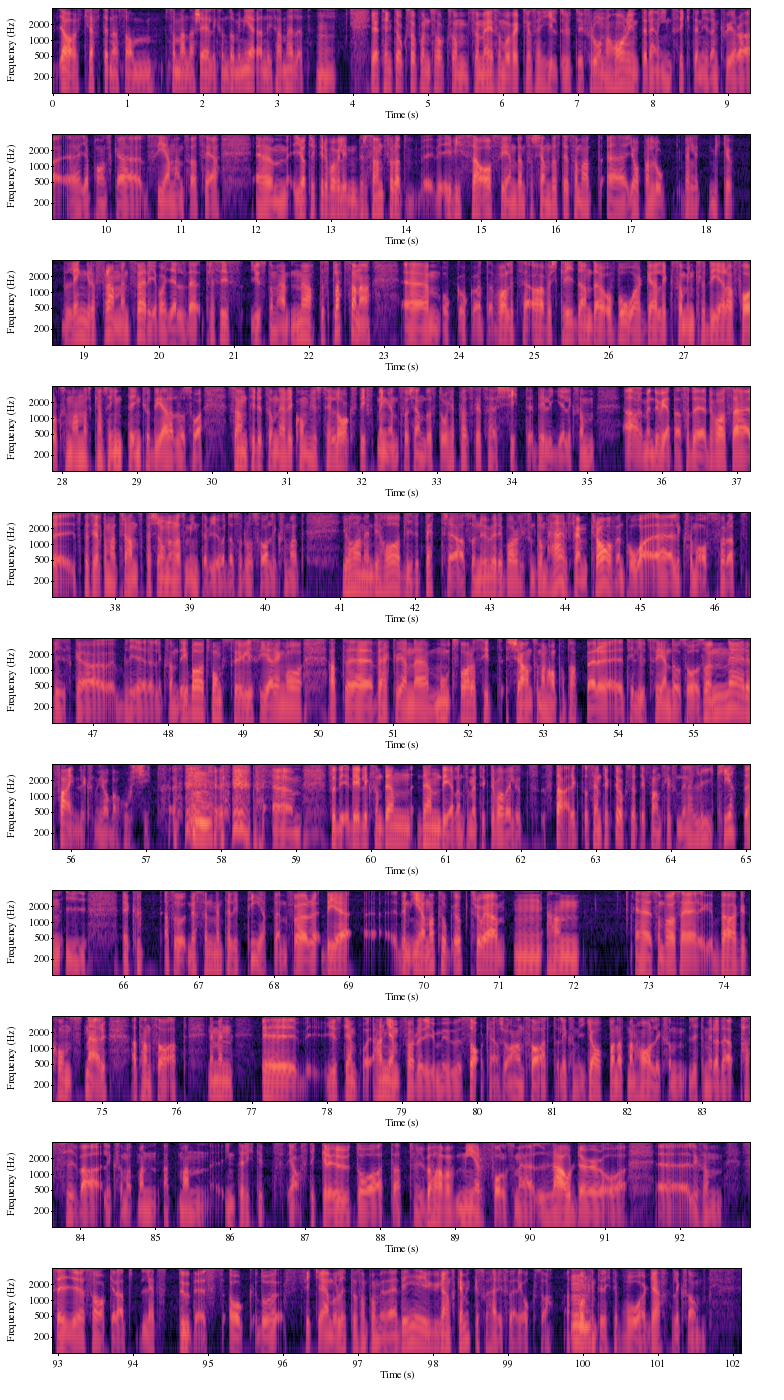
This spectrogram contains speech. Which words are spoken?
ja, krafterna som, som annars är liksom dominerande i samhället. Mm. Jag tänkte också på en sak som för mig som var verkligen så helt utifrån och har inte den insikten i den queera eh, japanska scenen så att säga. Um, jag tyckte det var väldigt intressant för att eh, i vissa avseenden så kändes det som att eh, Japan låg väldigt mycket längre fram än Sverige vad gällde precis just de här mötesplatserna um, och, och att vara lite så här överskridande och våga liksom inkludera folk som annars kanske inte är inkluderade och så. Samtidigt som när det kom just till lagstiftningen så kändes då helt plötsligt så här shit, det ligger liksom, ja men du vet alltså det, det var så här, speciellt de här transpersonerna som intervjuades och då sa liksom att ja men det har blivit bättre, alltså nu är det bara liksom de här fem kraven på eh, liksom oss för att vi ska bli liksom, det är bara tvångssterilisering och att eh, verkligen eh, motsvara sitt kön som man har på papper eh, till utseende och så. Och så nej, det är fine liksom. Jag bara, oh shit. Mm. Ehm, så det, det är liksom den, den delen som jag tyckte var väldigt starkt. Och sen tyckte jag också att det fanns liksom den här likheten i eh, kult Alltså nästan mentaliteten för det eh, den ena tog upp tror jag, mm, han eh, som var så här bögkonstnär, att han sa att nej men just jämf- han jämförde det ju med USA kanske och han sa att liksom i Japan att man har liksom lite mer det där passiva, liksom att man, att man inte riktigt ja, sticker ut och att, att vi behöver mer folk som är louder och eh, liksom säger saker att let's do this. Och då fick jag ändå lite som på mig, det är ju ganska mycket så här i Sverige också, att Mm. folk inte riktigt vågar liksom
